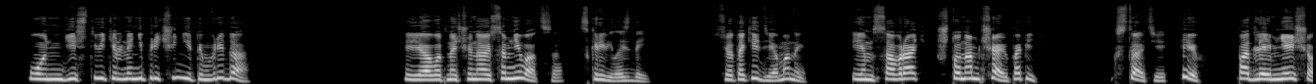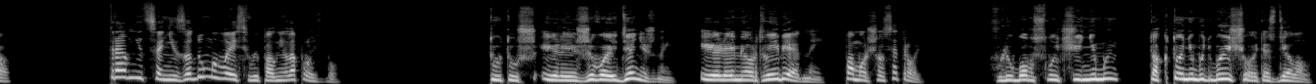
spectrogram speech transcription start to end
— «он действительно не причинит им вреда». «Я вот начинаю сомневаться», — скривилась Дэй. «Все-таки демоны. Им соврать, что нам чаю попить. Кстати, Ив, подлей мне еще». Травница, не задумываясь, выполнила просьбу. «Тут уж или живой и денежный, или мертвый и бедный», — поморщился тролль. «В любом случае не мы, так кто-нибудь бы еще это сделал».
